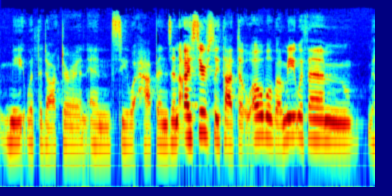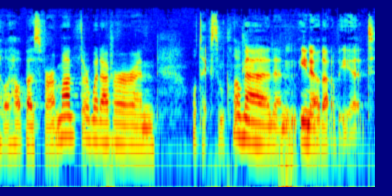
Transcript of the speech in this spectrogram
meet with the doctor and, and see what happens. And I seriously thought that, oh, we'll go meet with him. He'll help us for a month or whatever. And, we'll take some Clomid and, you know, that'll be it.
